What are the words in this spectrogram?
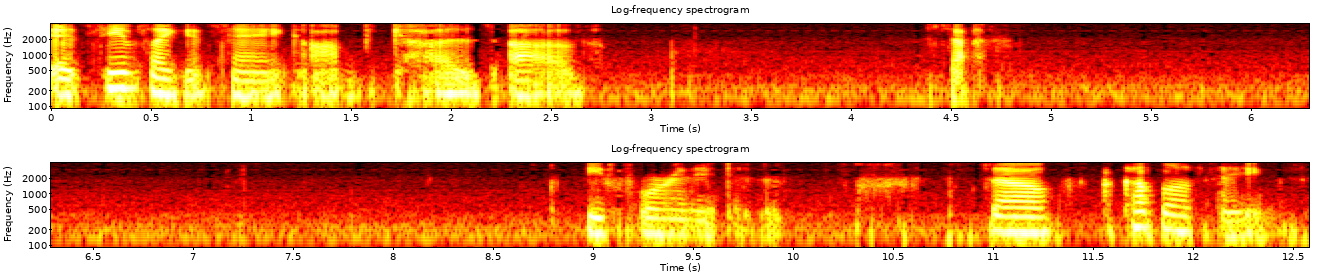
it seems like it's saying um, because of Seth. Before they didn't. So, a couple of things.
